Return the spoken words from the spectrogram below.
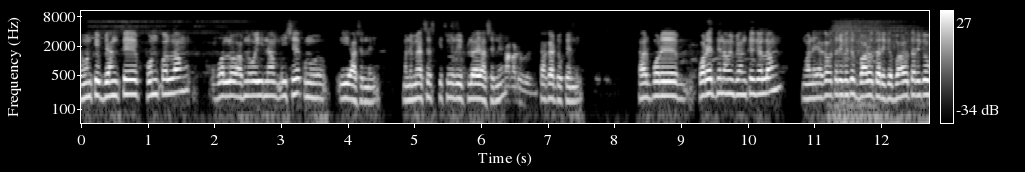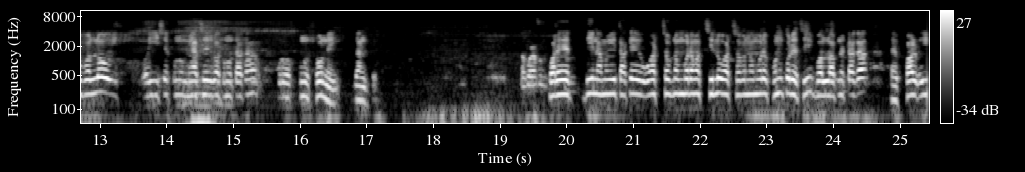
এমনকি ব্যাংকে ফোন করলাম বলল আপনি ওই নাম ইসে কোনো ই আসেনি মানে মেসেজ কিছু রিপ্লাই আসেনি টাকা ঢোকেনি। তারপরে পরের দিন আমি ব্যাংকে গেলাম মানে এগারো তারিখ হচ্ছে বারো তারিখে বারো তারিখেও বলল ওই ওই ইসে কোনো মেসেজ বা কোনো টাকা পুরো কোনো শো নেই ব্যাংকে পরের দিন আমি তাকে হোয়াটসঅ্যাপ নম্বর আমার ছিল হোয়াটসঅ্যাপ নম্বরে ফোন করেছি বলল আপনার টাকা ফল ই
